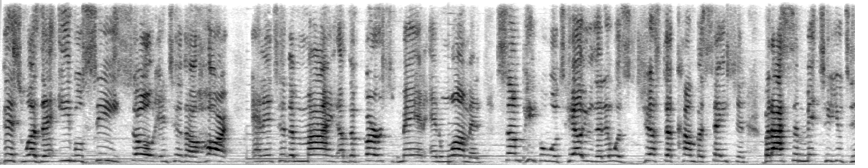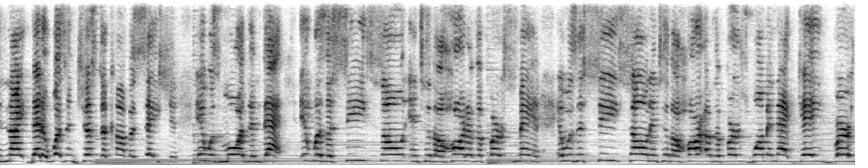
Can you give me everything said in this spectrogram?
This was an evil seed sowed into the heart and into the mind of the first man and woman. Some people will tell you that it was just a conversation, but I submit to you tonight that it wasn't just a conversation, it was more than that. It was a seed sown into the heart of the first man, it was a seed sown into the heart of the first woman that gave birth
